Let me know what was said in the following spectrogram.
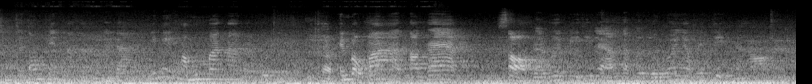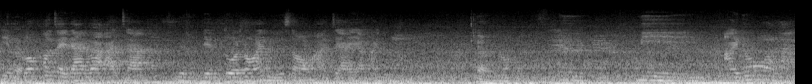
ฉันจะต้องเป็นทหารให้ได้ นี่มีความมุ่งมั่นมากนะพูดถึงครับเห็นบอกว่าตอนแรกสอบแล้วด้วยปีที่แล้ว แต่เผอิญว่ายังไม่ติดนะเนาะเพียงก็เข้าใจได้ว่าอาจจะหนึ่งเตรียมตัวน้อยหรือสองอาจจะยังอายุน้อยครับเนาะเออมีไอดอลอะไรที่เราอยาก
